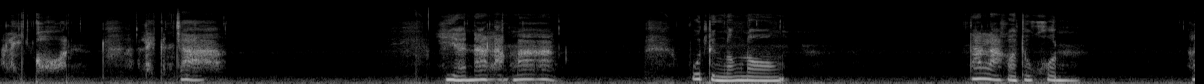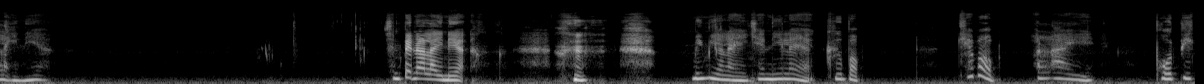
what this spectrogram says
อะไรก่อน อะไรกันจ้าเฮียน่ารักมาก พูดถึงน้องๆ น่ารักอะทุกคน อะไรเนี่ย ฉันเป็นอะไรเนี่ย ไม่มีอะไรแค่นี้แหละ คือแบบแค่แบบอะไร โพสพี่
